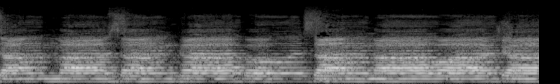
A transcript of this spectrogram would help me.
Sama Sankapo Sama Vajra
